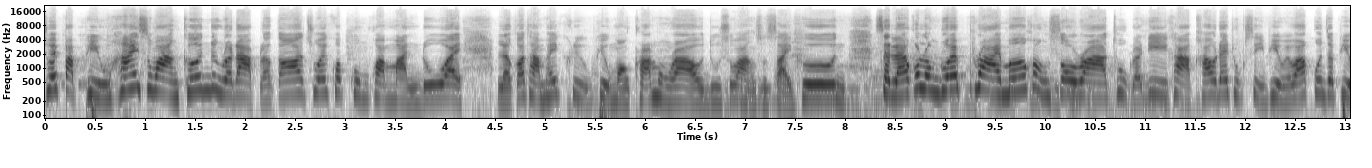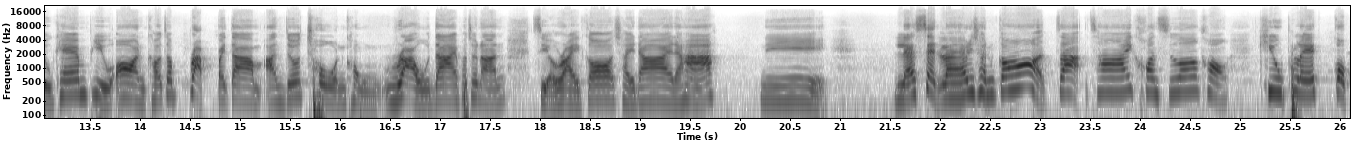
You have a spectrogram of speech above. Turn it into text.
ช่วยปรับผิวให้สว่างขึ้นหนึ่งระดับ แล้วก็ช่วยควบคุมความมันด้วย แล้วก็ทำให้ผิวผิวมองคล้ำของเราดูสว่างสดใสขึ้น เสร็จแล้วก็ลงด้วยพรายเมอร์ของโซราถูกและดีค่ะ เข้าได้ทุกสีผิวไม่ว่าคุณจะผิวเข้มผิวอ่อน เขาจะปรับไปตามอันเดอร์โทนของเราได้ เพราะฉะนั้นสีอะไรก็ใช้ได้นะคะ นี่ และเสร็จแล้วดิฉันก็จะใช้คอนซีลเลอร์ของ Q Plate กบ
